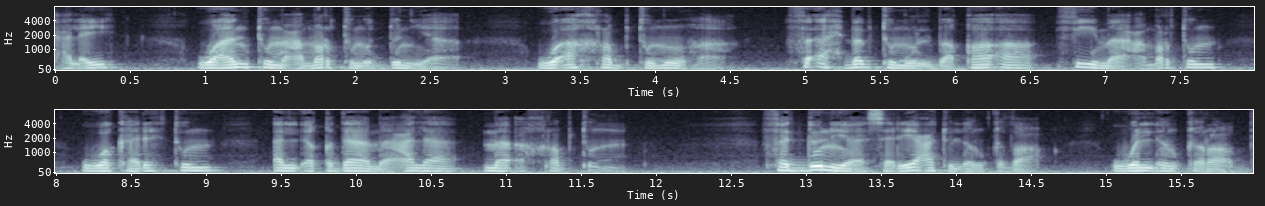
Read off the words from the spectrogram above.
عليه وأنتم عمرتم الدنيا وأخربتموها. فأحببتم البقاء فيما عمرتم وكرهتم الإقدام على ما أخربتم. فالدنيا سريعة الانقضاء والانقراض.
